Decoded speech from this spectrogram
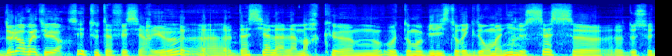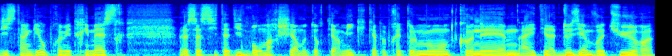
de leur voiture. C'est tout à fait sérieux. Euh, Dacia, la, marque euh, automobile historique de Roumanie, ne cesse euh, de se distinguer. Au premier trimestre, sa citadine bon marché à moteur thermique, qu'à peu près tout le monde connaît, a été la deuxième voiture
